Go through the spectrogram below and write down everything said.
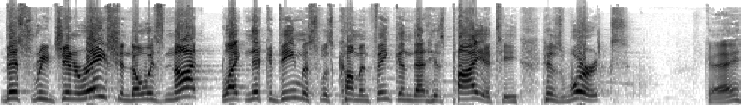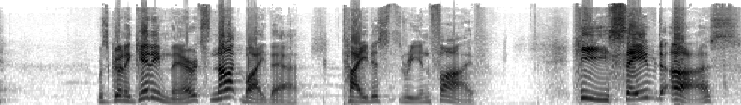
This regeneration, though, is not like Nicodemus was coming thinking that his piety, his works, okay, was going to get him there. It's not by that. Titus 3 and 5. He saved us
